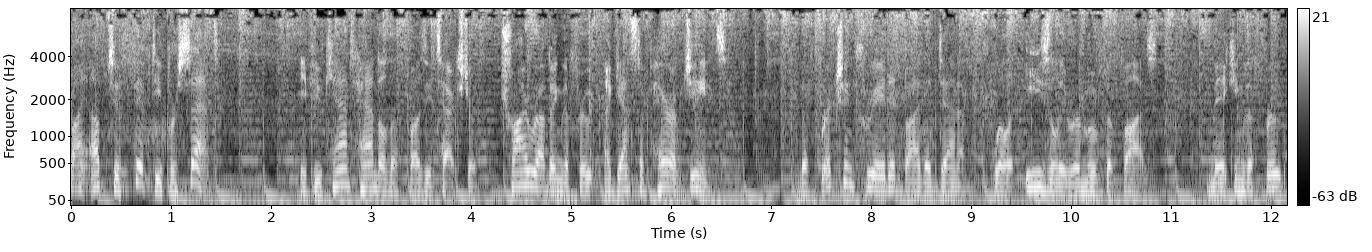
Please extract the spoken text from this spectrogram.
by up to 50%. If you can't handle the fuzzy texture, try rubbing the fruit against a pair of jeans the friction created by the denim will easily remove the fuzz, making the fruit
